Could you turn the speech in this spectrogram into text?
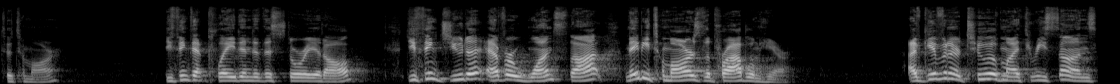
to Tamar? Do you think that played into this story at all? Do you think Judah ever once thought, maybe Tamar's the problem here? I've given her two of my three sons,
